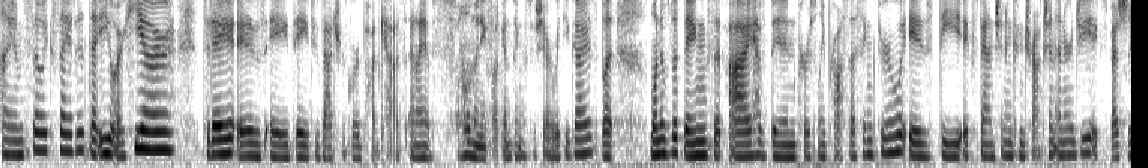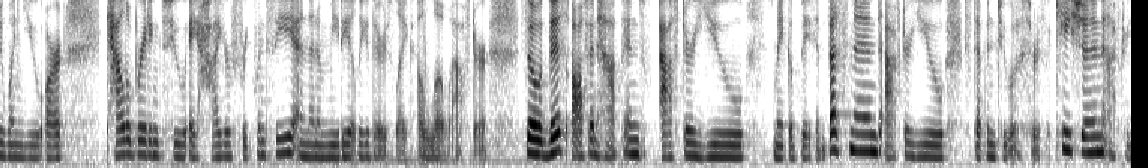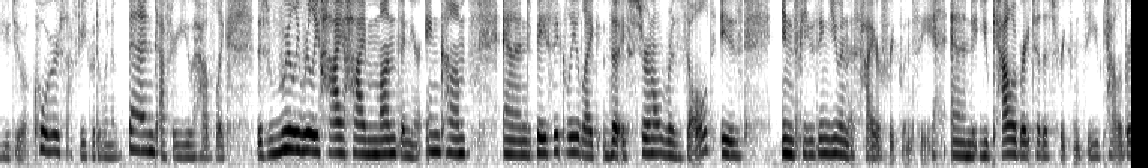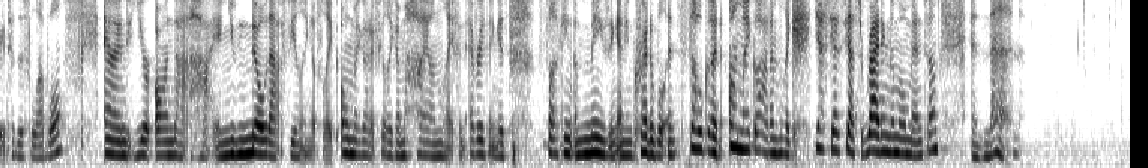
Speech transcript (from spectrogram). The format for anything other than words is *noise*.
I am so excited that you are here. Today is a day to batch record podcast, and I have so many fucking things to share with you guys. But one of the things that I have been personally processing through is the expansion and contraction energy, especially when you are calibrating to a higher frequency and then immediately there's like a low after. So this often happens after you make a big investment, after you step into a certification, after you do a course, after you go to an event, after you have like this really, really high, high month in your income. And basically, like the external result is infusing you in this higher frequency and you calibrate to this frequency you calibrate to this level and you're on that high and you know that feeling of like oh my god i feel like i'm high on life and everything is fucking amazing and incredible and so good. Oh my god. I'm like yes yes yes riding the momentum. And then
